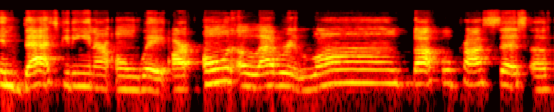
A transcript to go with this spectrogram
and that's getting in our own way our own elaborate long thoughtful process of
